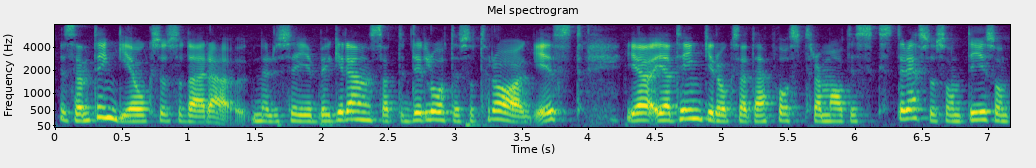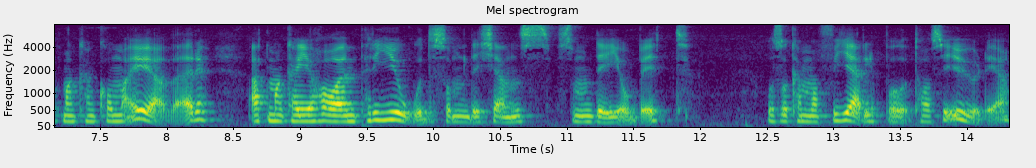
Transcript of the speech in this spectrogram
Men sen tänker jag också sådär, när du säger begränsat, det låter så tragiskt. Jag, jag tänker också att det här posttraumatisk stress och sånt, det är ju sånt man kan komma över. Att man kan ju ha en period som det känns som det är jobbigt. Och så kan man få hjälp att ta sig ur det.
